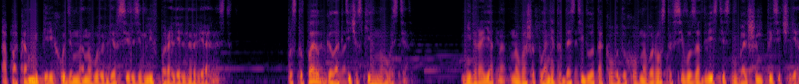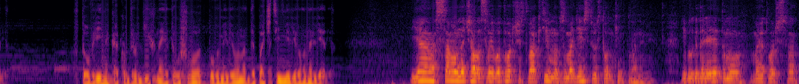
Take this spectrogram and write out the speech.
А пока мы переходим на новую версию Земли в параллельную реальность. Поступают галактические новости. Невероятно, но ваша планета достигла такого духовного роста всего за 200 с небольшим тысяч лет. В то время как у других на это ушло от полумиллиона до почти миллиона лет. Я с самого начала своего творчества активно взаимодействую с тонкими планами. И благодаря этому мое творчество,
